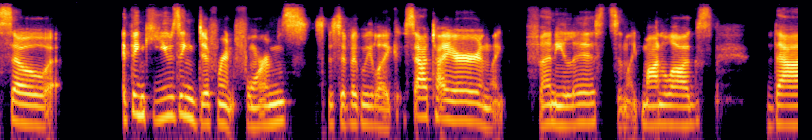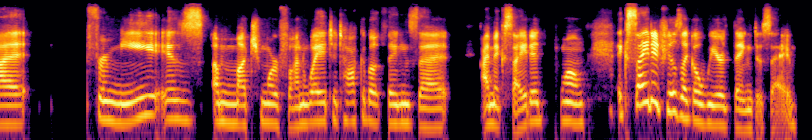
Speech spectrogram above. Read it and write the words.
So I think using different forms, specifically like satire and like funny lists and like monologues, that for me is a much more fun way to talk about things that I'm excited. Well, excited feels like a weird thing to say,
